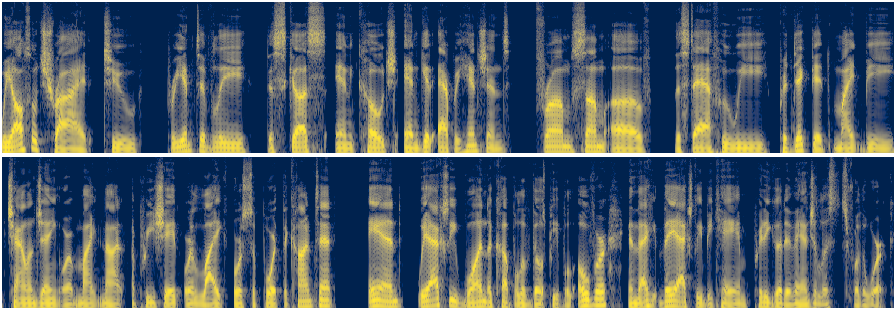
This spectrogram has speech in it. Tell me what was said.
We also tried to preemptively discuss and coach and get apprehensions from some of the staff who we predicted might be challenging or might not appreciate or like or support the content. And we actually won a couple of those people over, and that they actually became pretty good evangelists for the work.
